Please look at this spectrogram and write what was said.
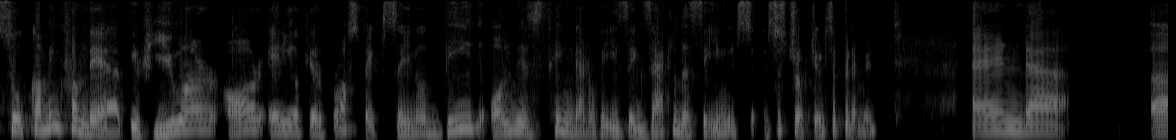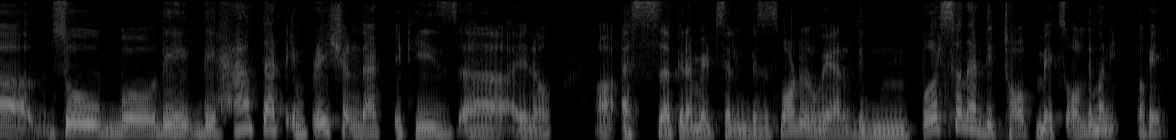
so coming from there if you are or any of your prospects you know they always think that okay it's exactly the same. It's it's a structure it's a pyramid. And uh, uh, so uh, they they have that impression that it is uh, you know uh, as a pyramid selling business model where the person at the top makes all the money okay?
